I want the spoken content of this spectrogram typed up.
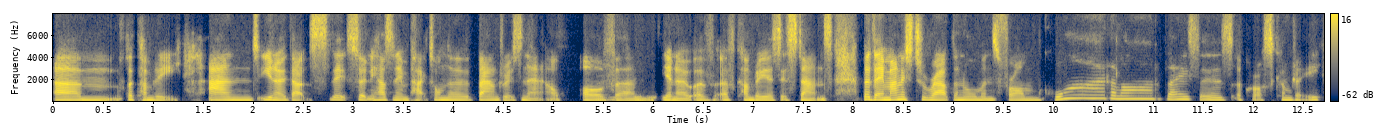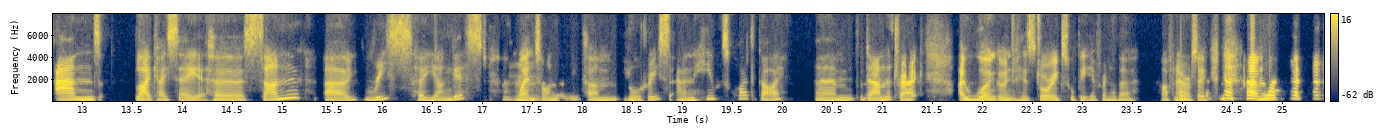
um, for Cymru. And, you know, that's it certainly has an impact on the boundaries now of, Mhm. um, you know, of, of Cymru as it stands. But they managed to rout the Normans from quite a lot of places across Cymru. And like I say, her son, uh, Rhys, her youngest, went Mhm. on to become Lord Rhys, and he was quite the guy um, down the track. I won't go into his story because we'll be here for another half an hour or so. Um, but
